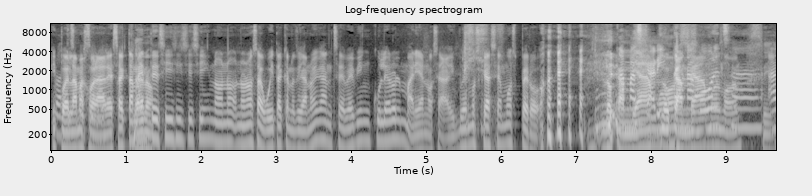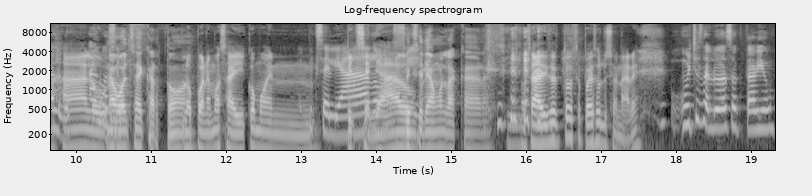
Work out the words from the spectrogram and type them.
Y poderla mejorar, posible. exactamente, Claro. sí, sí, sí, sí. No, no, no nos agüita que nos digan, oigan, se ve bien culero el Mariano. O sea, ahí vemos qué hacemos, pero Lo cambiamos. Lo cambiamos, una bolsa, Sí. algo, Ajá, lo- algo Una bolsa de cartón. lo ponemos ahí como en Pixeleado, pixeleado. sí. Pixeleamos la cara. O sea, todo se puede solucionar, ¿eh? Muchos saludos, Octavio.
